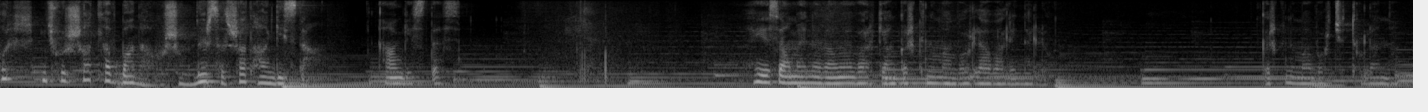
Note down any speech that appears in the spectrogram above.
որ ինչ որ շատ լավ բան է հուշում, ներսս շատ հանգիստ է։ Հանգիստ ես։ Ես ամեն օր ամեն վարքյան կրկնում եմ, որ լավ է լինելու կրկնում եմ, որ չթուլանա։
